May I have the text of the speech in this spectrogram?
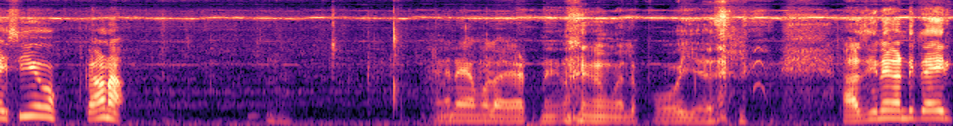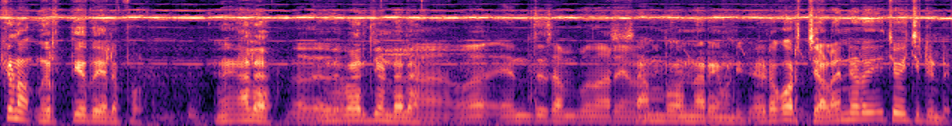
ഐ സി യു കാണാം. അങ്ങനെ നമ്മളെ ഏട്ടന് വല്ല പോയി. അസീനെ കണ്ടിട്ടായിരിക്കണം നിർത്തിയത് ചിലപ്പോൾ അല്ലേ? ഇന്ന് പരിചയമുണ്ടല്ലേ? എന്ത് സംഭവം സംഭവം എന്നറിയാൻ വേണ്ടിയിട്ട്. ഇവിടെ കുറച്ചാൾ എന്നോട് ചോദിച്ചിട്ടുണ്ട്.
